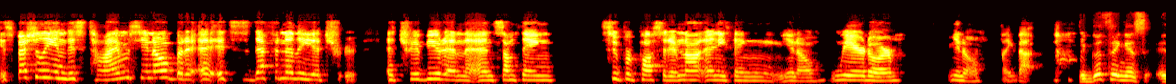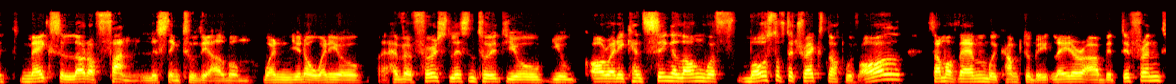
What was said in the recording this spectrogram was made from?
especially in these times, you know. But it's definitely a, tr- a tribute and and something super positive, not anything you know weird or you know like that. the good thing is it makes a lot of fun listening to the album. When you know when you have a first listen to it, you you already can sing along with most of the tracks, not with all. Some of them we come to be later are a bit different,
